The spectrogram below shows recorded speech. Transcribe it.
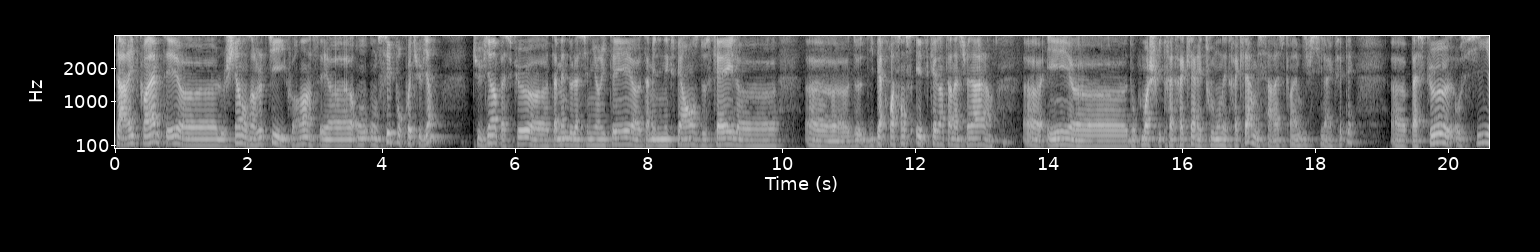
t'arrives quand même, t'es euh, le chien dans un jeu de quilles, quoi. Hein. C'est, euh, on, sait pourquoi tu viens. Tu viens parce que euh, t'amènes de la seniorité, euh, t'amènes une expérience de scale, d'hypercroissance et de scale international. et donc moi je suis très très clair et tout le monde est très clair, mais ça reste quand même difficile à accepter parce que aussi.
